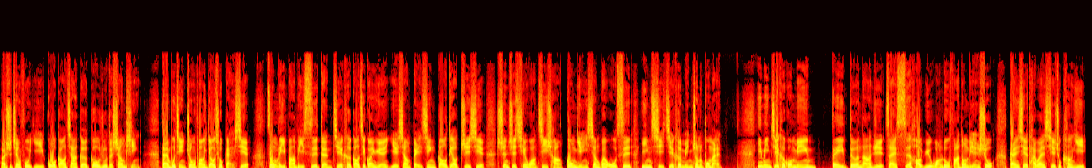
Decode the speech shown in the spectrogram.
而是政府以过高价格购入的商品。但不仅中方要求感谢，总理巴比斯等捷克高级官员也向北京高调致谢，甚至前往机场恭迎相关物资，引起捷克民众的不满。一名捷克公民。贝德纳日在四号与网络发动联署，感谢台湾协助抗疫，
